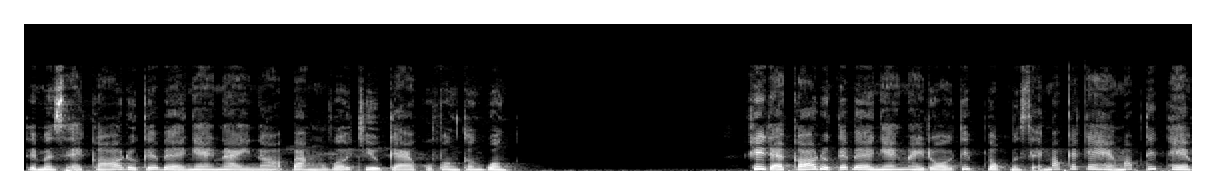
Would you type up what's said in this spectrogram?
thì mình sẽ có được cái bề ngang này nó bằng với chiều cao của phần thân quần. Khi đã có được cái bề ngang này rồi, tiếp tục mình sẽ móc các cái hàng móc tiếp theo.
